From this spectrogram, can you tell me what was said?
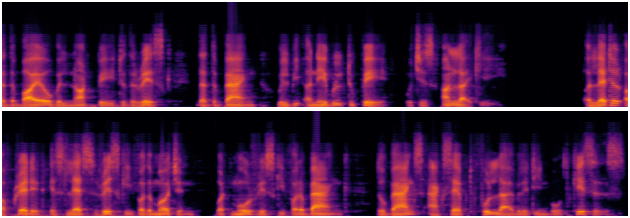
that the buyer will not pay to the risk that the bank will be unable to pay, which is unlikely. A letter of credit is less risky for the merchant but more risky for a bank, though banks accept full liability in both cases.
